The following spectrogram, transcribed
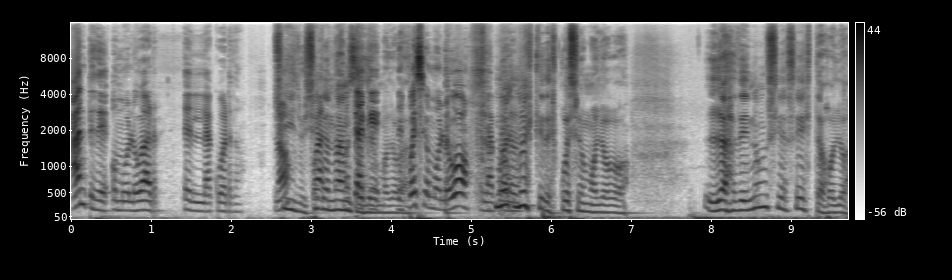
antes de homologar el acuerdo. ¿no? Sí, lo hicieron antes o sea que Después se homologó el acuerdo. No, es que después se homologó. Las denuncias estas o los,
